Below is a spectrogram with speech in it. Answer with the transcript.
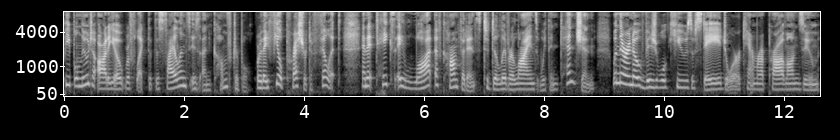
people new to audio reflect that the silence is uncomfortable or they feel pressure to fill it, and it takes a lot of confidence to deliver lines with intention when there are no visual cues of stage or camera prov on Zoom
